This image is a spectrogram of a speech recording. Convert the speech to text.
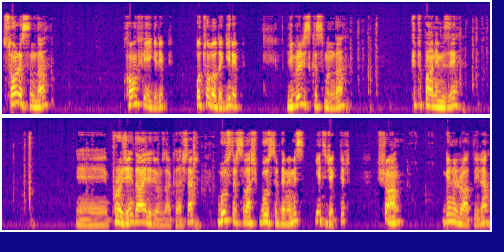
Sonrasında Config'e girip Otolo'da girip Libraries kısmında kütüphanemizi e, projeye dahil ediyoruz arkadaşlar. Booster slash booster dememiz yetecektir. Şu an gönül rahatlığıyla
